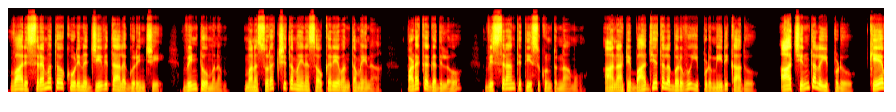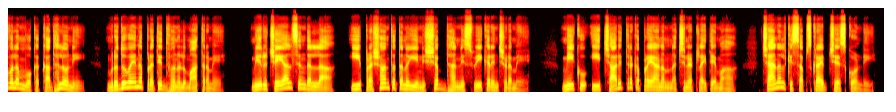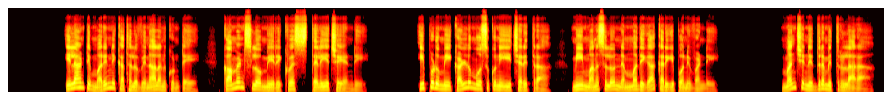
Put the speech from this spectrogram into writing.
వారి శ్రమతో కూడిన జీవితాల గురించి వింటూ మనం మన సురక్షితమైన సౌకర్యవంతమైన పడక గదిలో విశ్రాంతి తీసుకుంటున్నాము. ఆనాటి బాధ్యతల బరువు ఇప్పుడు మీది కాదు. ఆ చింతలు ఇప్పుడు కేవలం ఒక కథలోని మృదువైన ప్రతిధ్వనులు మాత్రమే. మీరు చేయాల్సిందల్లా ఈ ప్రశాంతతను ఈ నిశ్శబ్దాన్ని స్వీకరించడమే. మీకు ఈ చారిత్రక ప్రయాణం నచ్చినట్లయితే మా ఛానల్కి సబ్స్క్రైబ్ చేసుకోండి. ఇలాంటి మరిన్ని కథలు వినాలనుకుంటే కామెంట్స్లో మీ రిక్వెస్ట్స్ తెలియచేయండి. ఇప్పుడు మీ కళ్ళు మూసుకుని ఈ చరిత్ర మీ మనసులో నెమ్మదిగా కరిగిపోనివ్వండి. మంచి నిద్రమిత్రులారా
